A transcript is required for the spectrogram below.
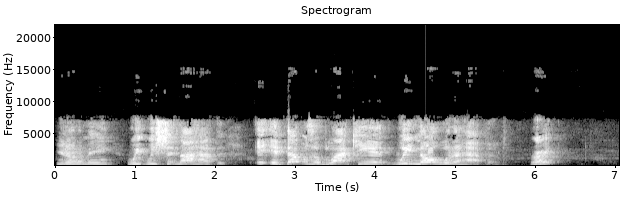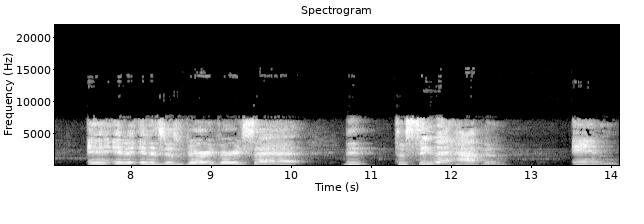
You know what I mean? We we should not have to if that was a black kid, we know what have happened, right? And and, it, and it's just very very sad that to see that happen and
